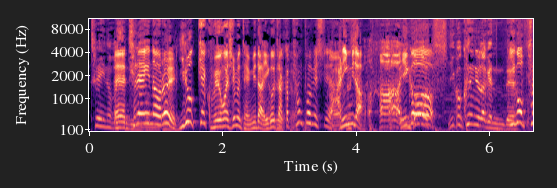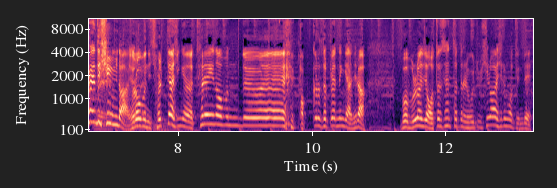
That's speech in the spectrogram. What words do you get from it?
트레이너가 네, 트레이너를 겁니다. 이렇게 고용하시면 됩니다. 이거 그렇죠. 편법일 수도 있는 아, 아닙니다. 아, 이거 이거 이거 큰일 나겠는데. 이거 friendship입니다. 여러분이 절대 하신 게 아니라 트레이너분들의 밥그릇을 뺏는 게 아니라 뭐 물론 이제 어떤 센터들은 이걸 좀 싫어하시는 것도 있는데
